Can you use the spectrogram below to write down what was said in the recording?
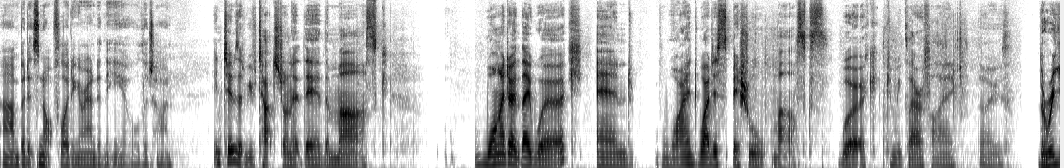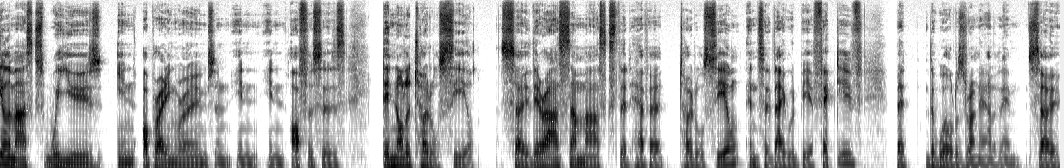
um, but it's not floating around in the air all the time. In terms of you've touched on it there, the mask. Why don't they work? And why why do special masks work? Can we clarify those? The regular masks we use in operating rooms and in, in offices, they're not a total seal. So there are some masks that have a total seal, and so they would be effective. but the world has run out of them. So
